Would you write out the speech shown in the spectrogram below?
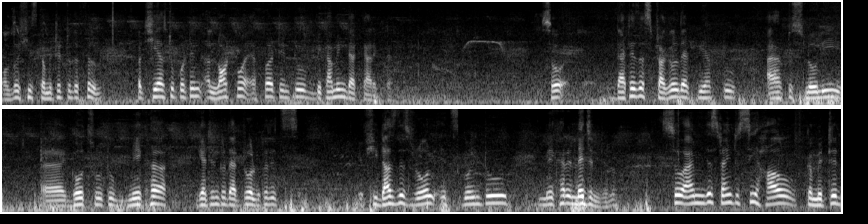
although she's committed to the film, but she has to put in a lot more effort into becoming that character. So that is a struggle that we have to, I have to slowly uh, go through to make her get into that role because it's, if she does this role, it's going to make her a legend, you know. So I'm just trying to see how committed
